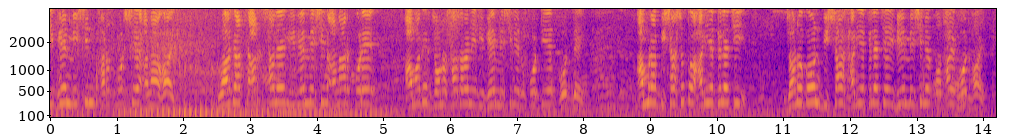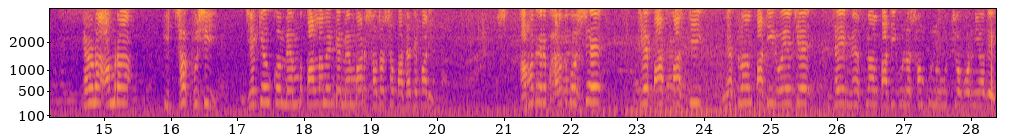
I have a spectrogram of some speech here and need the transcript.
ইভিএম মেশিন ভারতবর্ষে আনা হয়। দু হাজার চার সালে ইভিএম মেশিন আনার পরে আমাদের জনসাধারণ ইভিএম মেশিনের উপর দিয়ে ভোট দেয়। আমরা বিশ্বাসও তো হারিয়ে ফেলেছি। জনগণ বিশ্বাস হারিয়ে ফেলেছে ইভিএম মেশিনের কথায় ভোট হয়। কেননা আমরা ইচ্ছা খুশি যে কেউ কেউ পার্লামেন্টে মেম্বার সদস্য পাঠাতে পারি। আমাদের ভারতবর্ষে যে পাঁচ, পাঁচটি ন্যাশনাল পার্টি রয়েছে, সেই ন্যাশনাল পার্টিগুলো সম্পূর্ণ উচ্চবর্ণীয়দের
